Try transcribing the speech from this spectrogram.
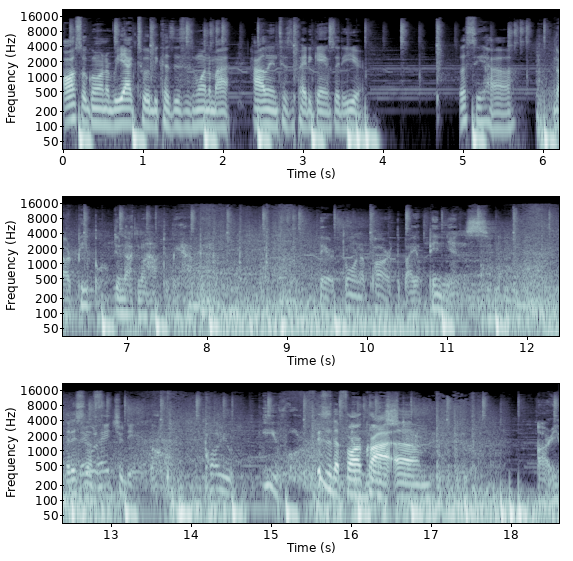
also going to react to it because this is one of my highly anticipated games of the year. Let's see how. Our people do not know how to be happy. They are torn apart by opinions. this they is will a, hate you, Diego. Call you evil. This is the Far Cry. Um, are you?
